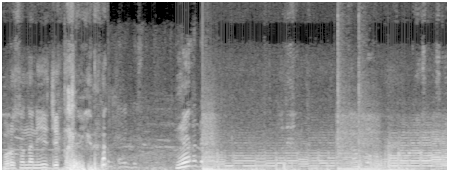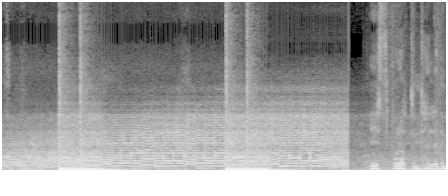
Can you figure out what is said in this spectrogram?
Horasan'dan iyi Jack Niye? İyi spor yaptım terledim.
